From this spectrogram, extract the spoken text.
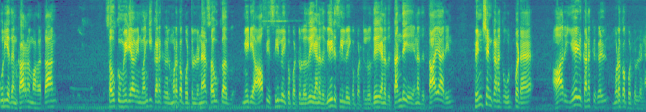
கூறியதன் காரணமாகத்தான் சவுக்கு மீடியாவின் வங்கி கணக்குகள் முடக்கப்பட்டுள்ளன. சவுக்கு மீடியா ஆஃபீஸ் சீல் வைக்கப்பட்டுள்ளது. எனது வீடு சீல் வைக்கப்பட்டுள்ளது. எனது தந்தை எனது தாயாரின் பென்ஷன் கணக்கு உட்பட ஆறு ஏழு கணக்குகள் முடக்கப்பட்டுள்ளன.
